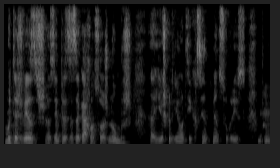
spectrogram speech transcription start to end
muitas vezes as empresas agarram-se aos números, uh, e eu escrevi um artigo recentemente sobre isso. Uhum.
